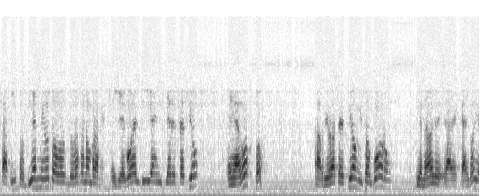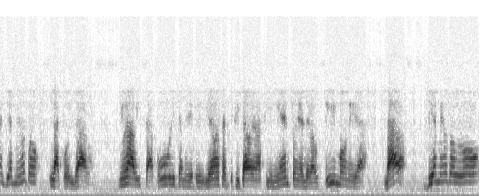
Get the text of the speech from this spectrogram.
Tatito, 10 minutos duró ese nombramiento. Llegó el día inicial de sesión, en agosto, abrió la sesión, hizo quórum, y en menos de, la descargó y en 10 minutos la colgaron. Ni una vista pública, ni le pidieron el certificado de nacimiento, ni el de bautismo, ni nada. 10 minutos duró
